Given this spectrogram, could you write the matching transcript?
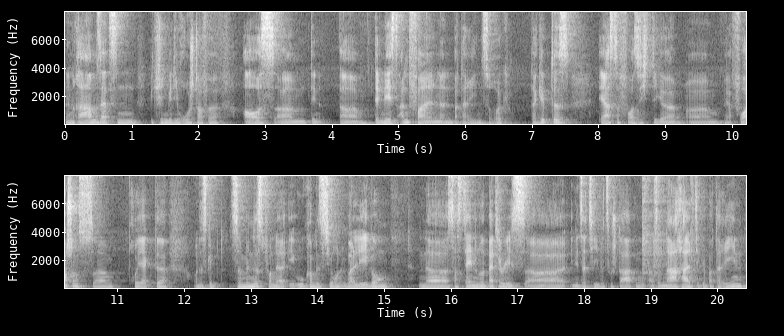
einen Rahmen setzen, wie kriegen wir die Rohstoffe aus ähm, den äh, demnächst anfallenden Batterien zurück. Da gibt es erste vorsichtige ähm, ja, Forschungsprojekte und es gibt zumindest von der EU-Kommission Überlegungen, eine Sustainable Batteries äh, Initiative zu starten, also nachhaltige Batterien,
